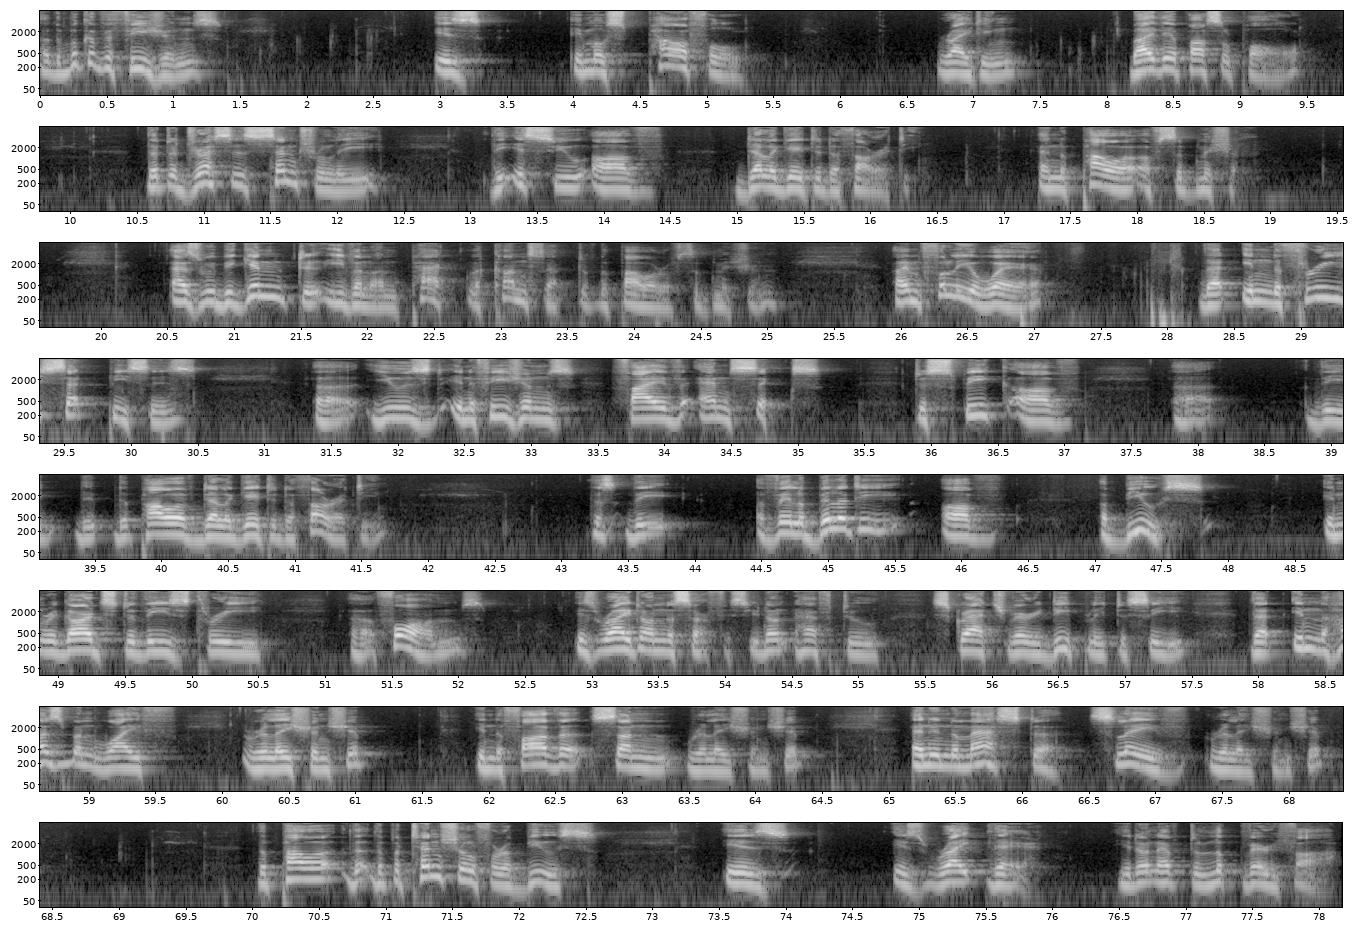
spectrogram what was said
Now, the book of Ephesians is a most powerful writing by the Apostle Paul that addresses centrally the issue of delegated authority and the power of submission. As we begin to even unpack the concept of the power of submission, I'm fully aware that in the three set pieces uh, used in Ephesians 5 and 6 to speak of uh, the, the, the, power of delegated authority, this, the availability of abuse in regards to these three uh, forms is right on the surface. You don't have to scratch very deeply to see that in the husband wife relationship, in the father son relationship, and in the master slave relationship, the power, the, the potential for abuse is, is right there. You don't have to look very far.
